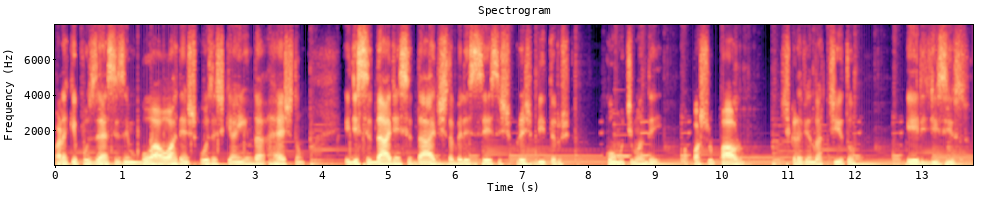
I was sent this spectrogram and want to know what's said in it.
para que pusesses em boa ordem as coisas que ainda restam, e de cidade em cidade estabelecesses presbíteros, como te mandei. O apóstolo Paulo, escrevendo a Tito, ele diz isso.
